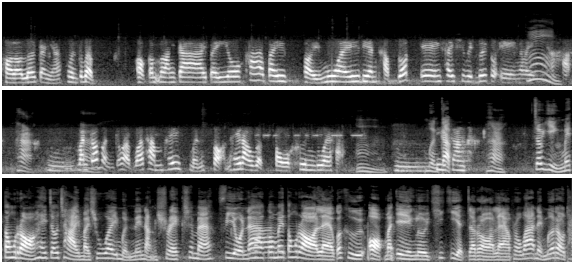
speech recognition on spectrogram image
พอเราเลิกกันเงี้ยคนก็แบบออกกำลังกายไปโยคะไปต่อยมวยเรียนขับรถเองใช้ชีวิตด้วยตัวเองอะไรอย่างเงี้ยค่ะค่ะอืมมันก็เหมือนกับแบบว่าทำให้เหมือนสอนให้เราแบบโตขึ้นด้วยค่ะ อืมอืมเหมือนกับดีจังค่ะเจ้าหญิงไม่ต้องรอให้เจ้าชายมาช่วยเหมือนในหนังเชร k ใช่ไหมฟิโอน่าใช่ก็ไม่ต้องรอแล้วก็คือออกมาเองเลยขี้เกียจจะรอแล้ว เพราะว่าในเมื่อเราท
